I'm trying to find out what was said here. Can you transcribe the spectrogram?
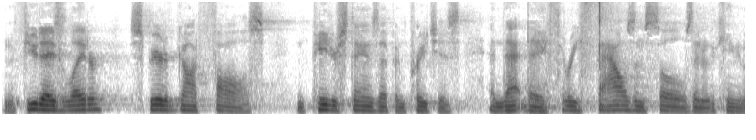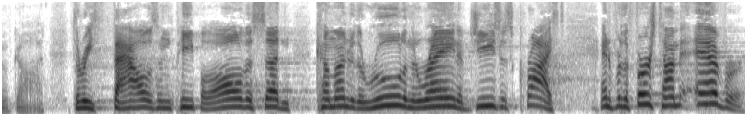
and a few days later, Spirit of God falls, and Peter stands up and preaches. And that day, 3,000 souls enter the kingdom of God. 3,000 people all of a sudden come under the rule and the reign of Jesus Christ. And for the first time ever,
